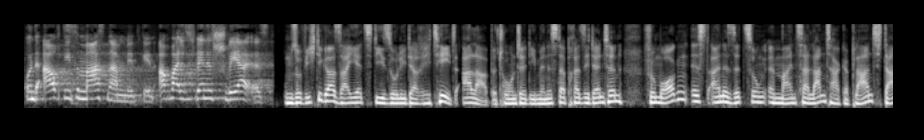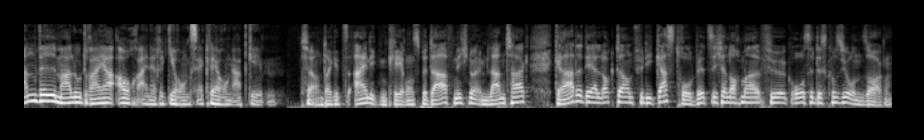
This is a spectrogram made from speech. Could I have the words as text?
und auch diese Maßnahmen mitgehen, auch weil es, wenn es schwer ist. Umso wichtiger sei jetzt die Solidarität aller, betonte die Ministerpräsidentin. Für morgen ist eine Sitzung im Mainzer Landtag geplant. Dann will Malu Dreyer auch eine Regierungserklärung abgeben. Tja, und da gibt's einigen Klärungsbedarf, nicht nur im Landtag. Gerade der Lockdown für die Gastro wird sicher nochmal für große Diskussionen sorgen.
